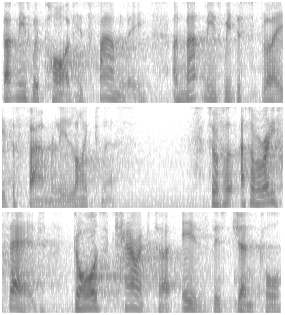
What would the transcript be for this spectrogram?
That means we're part of His family, and that means we display the family likeness. So, if, as I've already said, God's character is this gentle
